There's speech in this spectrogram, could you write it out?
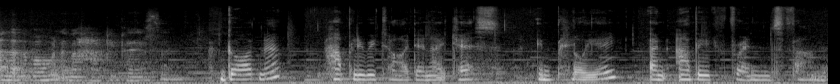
and at the moment I'm a happy person. Gardener, happily retired NHS employee and avid Friends fan.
